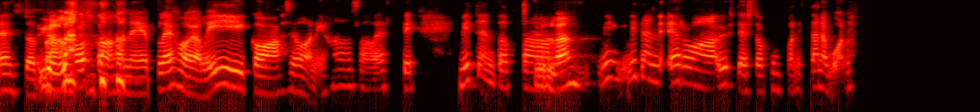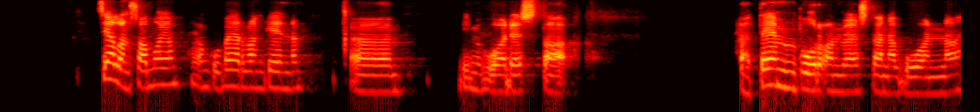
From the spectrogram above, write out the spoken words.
Että tota, koskaanhan ei plehoja liikaa, se on ihan saletti. Miten, tota, Kyllä. Mi- miten eroaa yhteistyökumppanit tänä vuonna? Siellä on samoja jonkun verrankin. Öö, viime vuodesta Tempur on myös tänä vuonna.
